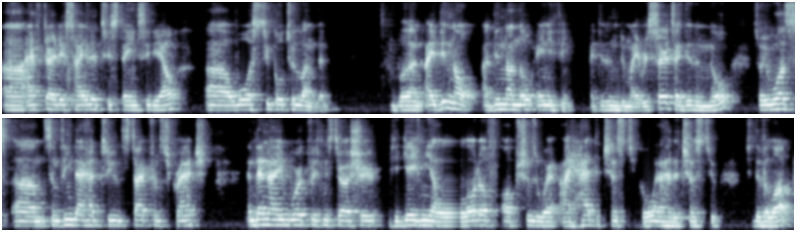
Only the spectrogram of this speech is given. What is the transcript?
uh, after i decided to stay in cdl uh, was to go to london but I didn't know. I did not know anything. I didn't do my research. I didn't know. So it was um, something that I had to start from scratch. And then I worked with Mr. Usher. He gave me a lot of options where I had the chance to go and I had the chance to to develop.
